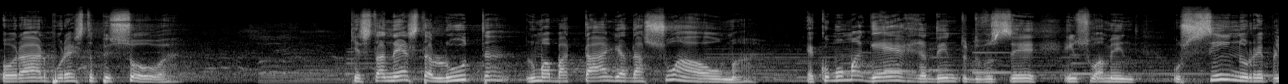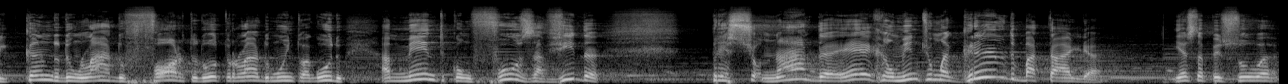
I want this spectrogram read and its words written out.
orar por esta pessoa que está nesta luta, numa batalha da sua alma. É como uma guerra dentro de você, em sua mente. O sino replicando de um lado forte, do outro lado muito agudo, a mente confusa, a vida pressionada, é realmente uma grande batalha. E esta pessoa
